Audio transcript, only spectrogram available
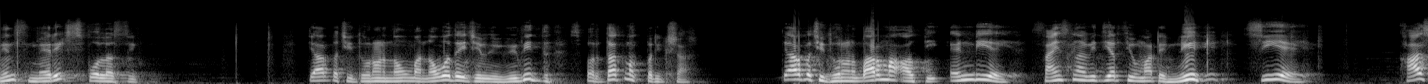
means merit scholarship. ત્યાર પછી ધોરણ નવમાં નવોદય જેવી વિવિધ સ્પર્ધાત્મક પરીક્ષા. ત્યાર પછી ધોરણ બારમાં આવતી એનડીએ સાયન્સના વિદ્યાર્થીઓ માટે નીટ સીએ ખાસ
